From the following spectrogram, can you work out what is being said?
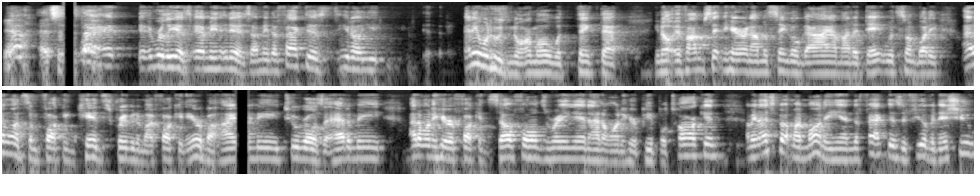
yeah, that's the it, it really is. I mean, it is. I mean, the fact is, you know, you, anyone who's normal would think that, you know, if I'm sitting here and I'm a single guy, I'm on a date with somebody, I don't want some fucking kid screaming in my fucking ear behind me, two rows ahead of me. I don't want to hear fucking cell phones ringing. I don't want to hear people talking. I mean, I spent my money, and the fact is, if you have an issue,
